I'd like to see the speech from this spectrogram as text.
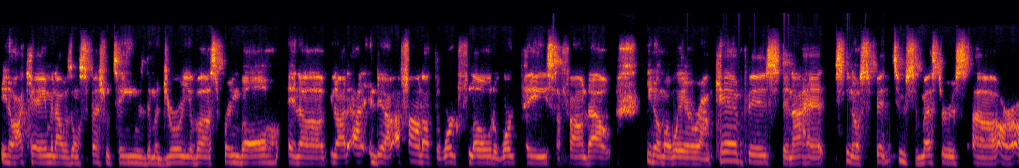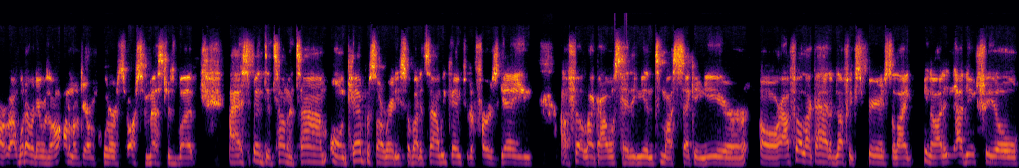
you know, I came and I was on special teams the majority of uh, spring ball, and uh, you know, I, I, and then I found out the workflow, the work pace. I found out you know my way around campus, and I had you know spent two semesters uh, or, or, whatever there was. I don't know if they were quarters or semesters, but I had spent a ton of time on campus already. So by the time we came to the first game, I felt like I was heading into my second year, or I felt like I had enough experience to like, you know, I didn't I didn't feel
